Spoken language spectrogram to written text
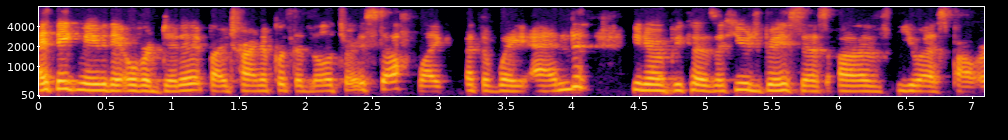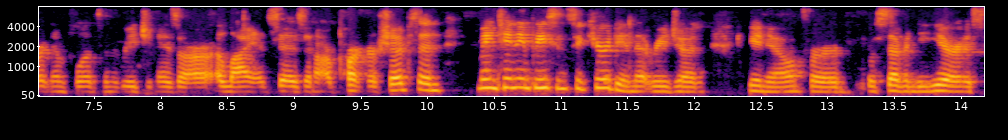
I think maybe they overdid it by trying to put the military stuff like at the way end, you know, because a huge basis of U.S. power and influence in the region is our alliances and our partnerships and maintaining peace and security in that region, you know, for, for 70 years.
